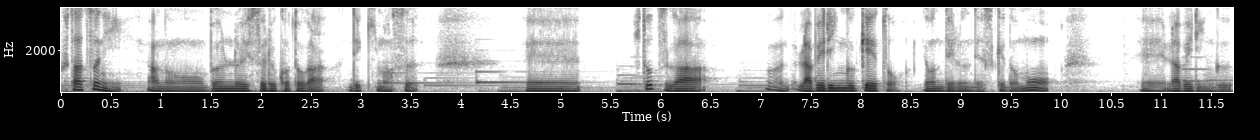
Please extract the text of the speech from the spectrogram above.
2つにあの分類することができます、えー、一つがラベリング系と呼んでるんですけども、えー、ラベリング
